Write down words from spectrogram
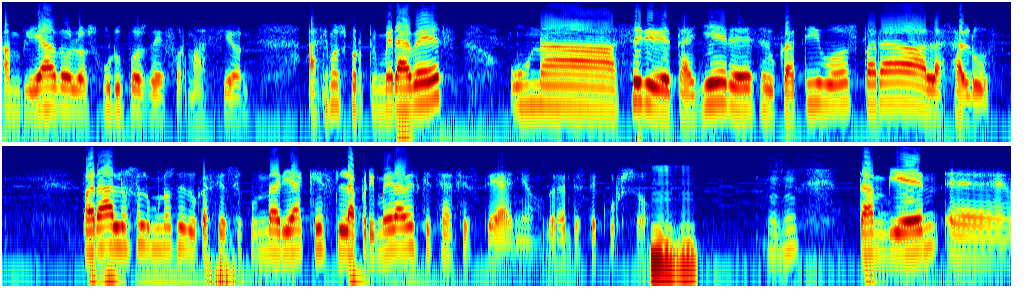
ampliado los grupos de formación. Hacemos por primera vez una serie de talleres educativos para la salud, para los alumnos de educación secundaria, que es la primera vez que se hace este año, durante este curso. También eh,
